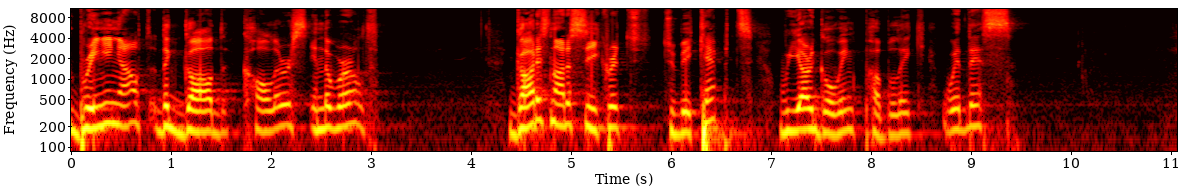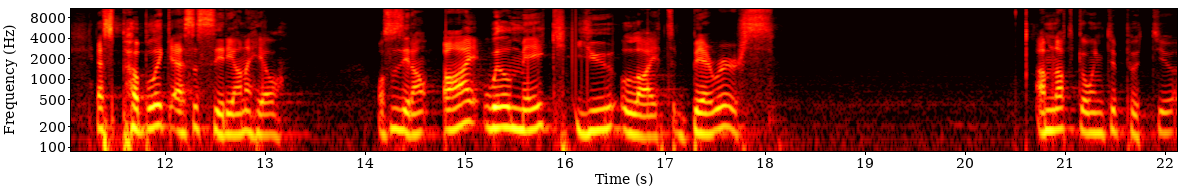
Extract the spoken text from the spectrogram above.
bringing out the God colors in the world. God is not a secret to be kept. We are going public with this. As public as a city on a hill. Og så sier han, I will make you light bearers. I'm not going to put you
